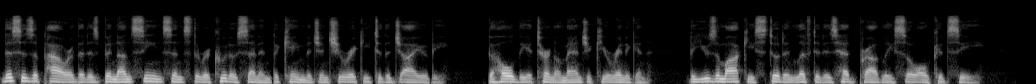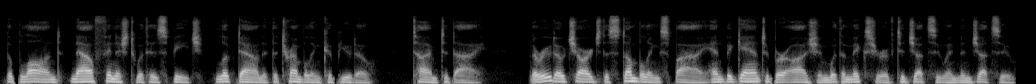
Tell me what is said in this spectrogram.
This is a power that has been unseen since the Rikudou Sennin became the Jinchuriki to the Juubi. Behold the eternal Mangekyo Rinnegan. The Uzumaki stood and lifted his head proudly so all could see. The blonde, now finished with his speech, looked down at the trembling Kabuto. Time to die. Naruto charged the stumbling spy and began to barrage him with a mixture of taijutsu and ninjutsu.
